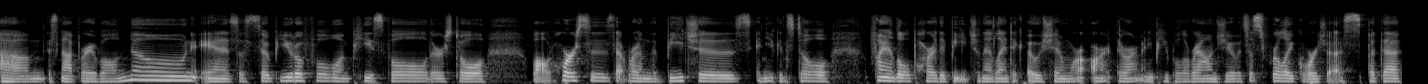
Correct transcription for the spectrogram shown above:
um, it's not very well known and it's just so beautiful and peaceful. There's still wild horses that run on the beaches, and you can still find a little part of the beach in the Atlantic Ocean where aren't there aren't many people around you. It's just really gorgeous. But the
